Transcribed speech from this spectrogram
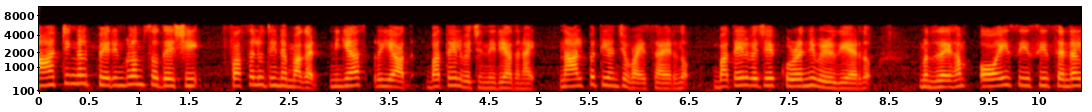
Attingal Perunkulam സ്വദേശി ഫസലുദ്ദീന്റെ മകൻ നിയാസ് റിയാദ് ബത്തേൽ വെച്ച് നിര്യാതനായി. നാൽപ്പത്തിയഞ്ച് വയസ്സായിരുന്നു. ബത്തേൽ വെച്ച് കുഴഞ്ഞു വീഴുകയായിരുന്നു. മൃതദേഹം O I C C central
